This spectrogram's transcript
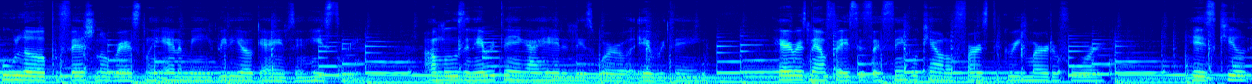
who loved professional wrestling, anime, video games, and history. I'm losing everything I had in this world, everything. Harris now faces a single count of first degree murder for his kill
